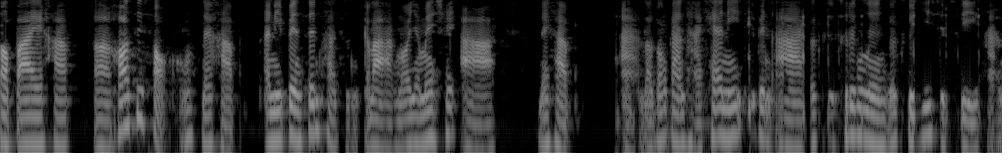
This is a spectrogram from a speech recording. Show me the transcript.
ต่อไปครับข้อที่2นะครับ อันนี้เป็นเส้นผ่านศูนย์กลางเนาะ ยังไม่ใช่ r นะครับ อ่าเราต้องการหาแค่นี้ที่เป็น r ก็คือครึ่งหนึ่งก็คือ 24 หาร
